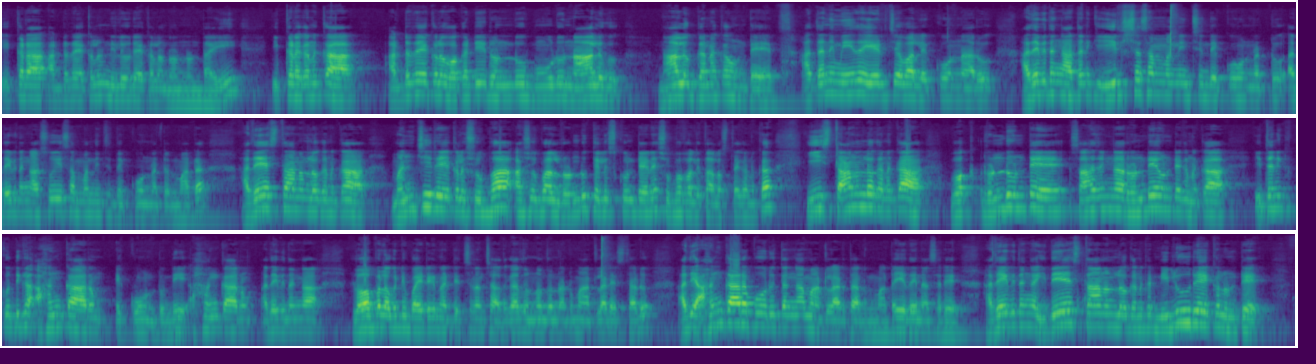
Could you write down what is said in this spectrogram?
ఇక్కడ అడ్డరేఖలు నిలువు రేఖలు రెండు ఉంటాయి. ఇక్కడ కనుక అడ్డరేఖలు ఒకటి రెండు మూడు నాలుగు నాలుగు గనక ఉంటే అతని మీద ఏడ్చే వాళ్ళు ఎక్కువ ఉన్నారు. అదేవిధంగా అతనికి ఈర్ష్య సంబంధించింది ఎక్కువ ఉన్నట్టు అదేవిధంగా అసూయ సంబంధించింది ఎక్కువ ఉన్నట్టు అనమాట అదే స్థానంలో కనుక మంచి రేఖలు శుభ అశుభాలు రెండు తెలుసుకుంటేనే శుభ ఫలితాలు వస్తాయి కనుక. ఈ స్థానంలో కనుక ఒక రెండు ఉంటే సహజంగా రెండే ఉంటే కనుక ఇతనికి కొద్దిగా అహంకారం ఎక్కువ ఉంటుంది. అహంకారం అదేవిధంగా లోపల ఒకటి బయటకు నటించడం చదగాదు ఉన్నది ఉన్నట్టు మాట్లాడేస్తాడు. అది అహంకారపూరితంగా మాట్లాడతాడనమాట ఏదైనా సరే. అదేవిధంగా ఇదే స్థానంలో కనుక నిలువు రేఖలు ఉంటే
